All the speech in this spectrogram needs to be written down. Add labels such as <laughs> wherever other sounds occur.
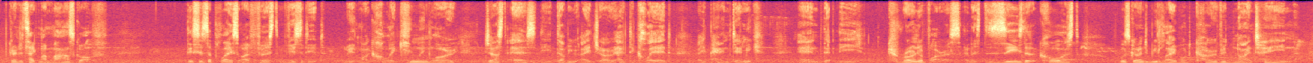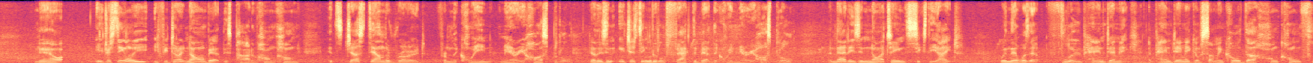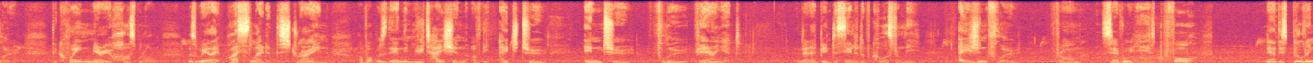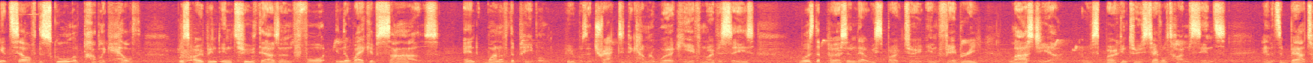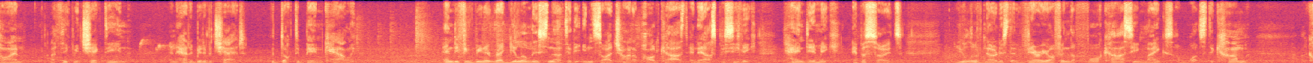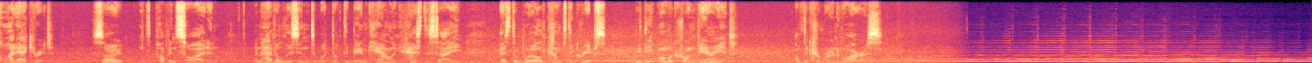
I'm going to take my mask off. This is a place I first visited with my colleague Kinling Lo just as the WHO had declared a pandemic and that the coronavirus and its disease that it caused was going to be labelled COVID 19. Now, interestingly, if you don't know about this part of Hong Kong, it's just down the road from the Queen Mary Hospital. Now, there's an interesting little fact about the Queen Mary Hospital, and that is in 1968, when there was a flu pandemic, a pandemic of something called the Hong Kong flu. The Queen Mary Hospital was where they isolated the strain of what was then the mutation of the H2N2 flu variant. And that had been descended, of course, from the Asian flu from several years before. Now, this building itself, the School of Public Health, was opened in 2004 in the wake of SARS. And one of the people who was attracted to come to work here from overseas was the person that we spoke to in February last year. And we've spoken to several times since. And it's about time I think we checked in and had a bit of a chat with Dr. Ben Cowling. And if you've been a regular listener to the Inside China podcast and our specific pandemic episodes, you'll have noticed that very often the forecasts he makes of what's to come are quite accurate. So let's pop inside and, and have a listen to what Dr. Ben Cowling has to say as the world comes to grips with the Omicron variant of the coronavirus.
